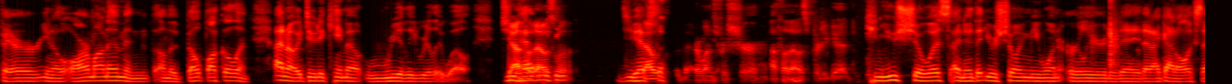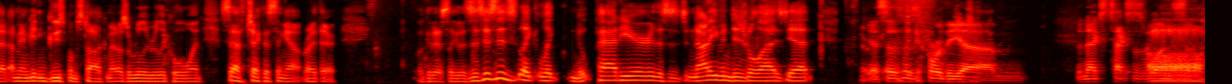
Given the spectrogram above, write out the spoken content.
bear, you know, arm on him and on the belt buckle. And I don't know, dude, it came out really, really well. Do you Yeah, have anything? one, Do you have that stuff? was the better ones for sure. I thought that was pretty good. Can you show us? I know that you were showing me one earlier today that I got all excited. I mean, I'm getting goosebumps talking about. It. was a really, really cool one. Seth, check this thing out right there. Look at this. Look at this. This, this is like like notepad here. This is not even digitalized yet. There Yeah, so this is for the um the next Texas one. Oh,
